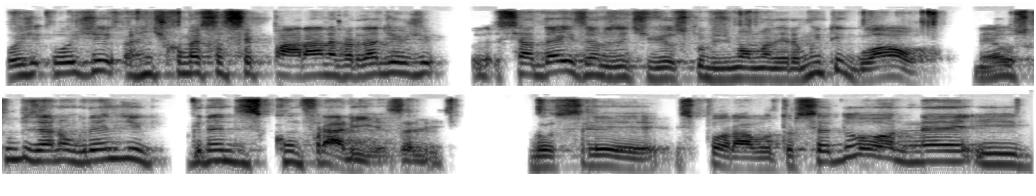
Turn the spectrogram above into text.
Hoje, hoje a gente começa a separar, na verdade, hoje, se há 10 anos a gente via os clubes de uma maneira muito igual, né, os clubes eram grande, grandes confrarias ali. Você explorava o torcedor né, e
